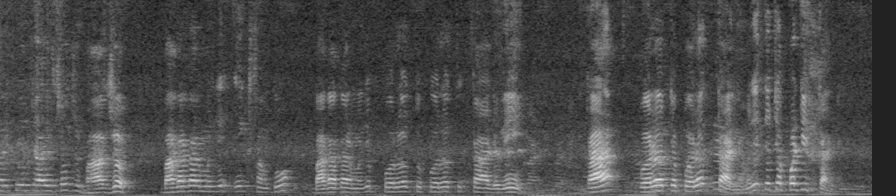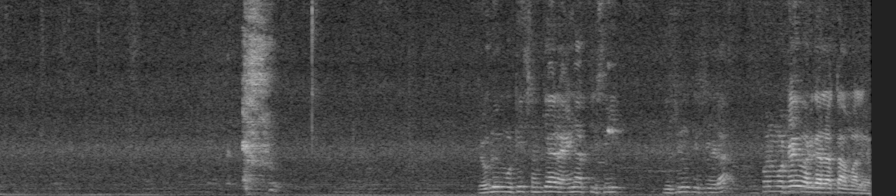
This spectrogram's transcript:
सत्तेचाळीसच भाजप भागाकार म्हणजे एक सांगतो भागाकार म्हणजे परत परत काढणे. का? परत परत काढणे. म्हणजे त्याच्या पटीत काढणे. एवढी मोठी संख्या राहीना तिसरी दुसरी तिसरीला. पण मोठ्याही वर्गाला कामाला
